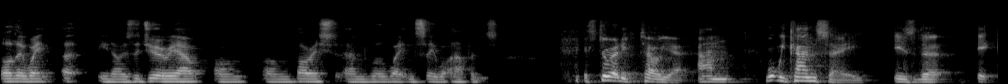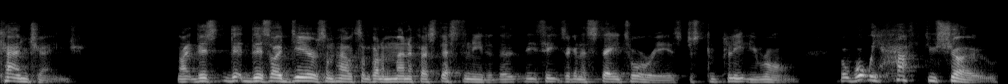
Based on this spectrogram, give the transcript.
or they wait? Uh, you know, is the jury out on on Boris, and we'll wait and see what happens? It's too early to tell yet. Um, what we can say is that it can change. Like this, this idea of somehow some kind of manifest destiny that the, these seats are going to stay Tory is just completely wrong. But what we have to show,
